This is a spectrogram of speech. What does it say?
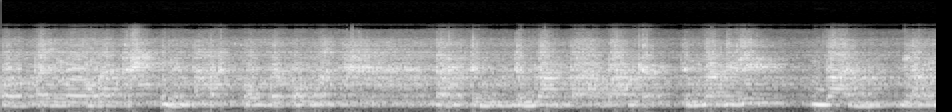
ออกไปงอมาเนี่ยผ่านงไปออกมาเป็นเป็นบ้านป่าบ้านกับเป็นบ้านเล็กๆบ้านหลังเ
